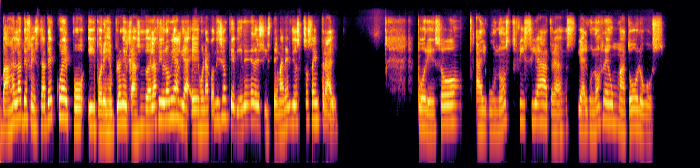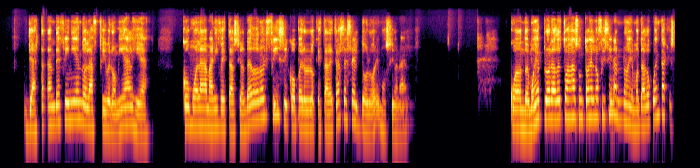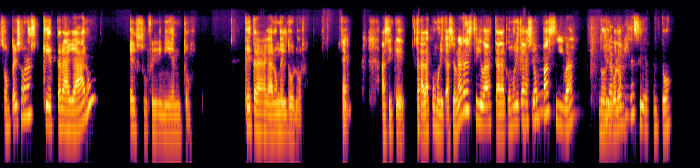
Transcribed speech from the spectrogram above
baja las defensas del cuerpo y, por ejemplo, en el caso de la fibromialgia, es una condición que viene del sistema nervioso central. Por eso algunos fisiatras y algunos reumatólogos ya están definiendo la fibromialgia como la manifestación de dolor físico, pero lo que está detrás es el dolor emocional. Cuando hemos explorado estos asuntos en la oficina, nos hemos dado cuenta que son personas que tragaron el sufrimiento, que tragaron el dolor. ¿eh? Así que está la comunicación agresiva, está la comunicación pasiva, no digo lo que siento.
